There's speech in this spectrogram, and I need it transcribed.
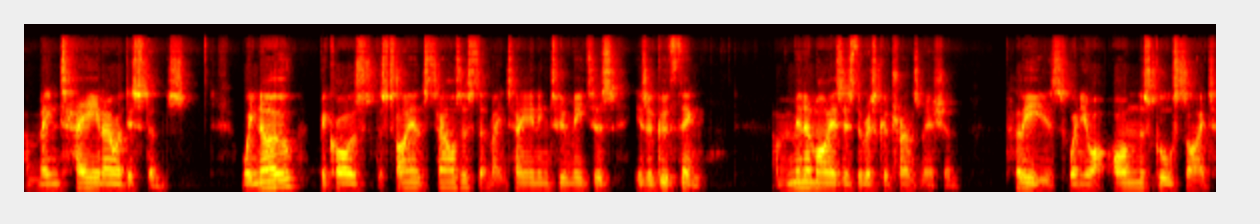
and maintain our distance. We know because the science tells us that maintaining two meters is a good thing and minimizes the risk of transmission. Please, when you are on the school site,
